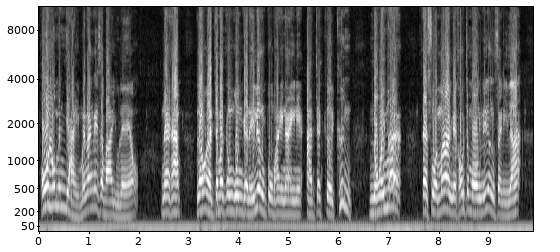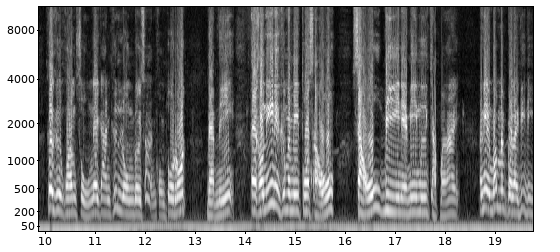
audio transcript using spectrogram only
เพราะว่ารถมันใหญ่มันนั่งได้สบายอยู่แล้วนะครับ เราอาจจะมากังวลกันในเรื่องตัวภายในเนี่ยอาจจะเกิดขึ้นน้อยมาก แต่ส่วนมากเนี่ยเขาจะมองในเรื่องสรีระก็คือความสูงในการขึ้นลงโดยสารของตัวรถ แบบนี้ แต่คราวนี้เนี่ยคือมันมีตัวเสาเสาบีเนี่ยมีมือจับมาให้อันนี้ผมว่ามันเป็นอะไรที่ดี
